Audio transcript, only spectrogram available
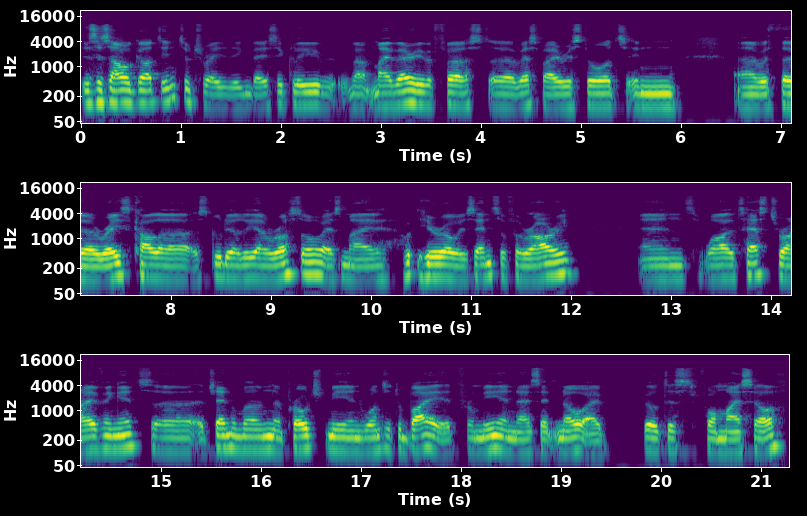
this is how I got into trading. Basically, my, my very first uh, Vespa I restored in uh, with the race color Scuderia Rosso as my hero is Enzo Ferrari. And while test driving it, uh, a gentleman approached me and wanted to buy it from me, and I said no. I built this for myself.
